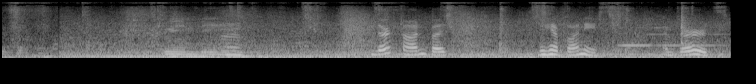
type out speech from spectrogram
at that. Green bean. They're fun, but we have bunnies and birds.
